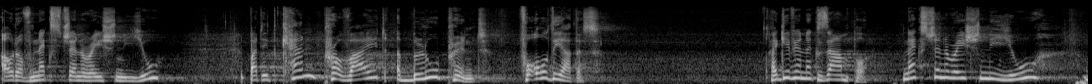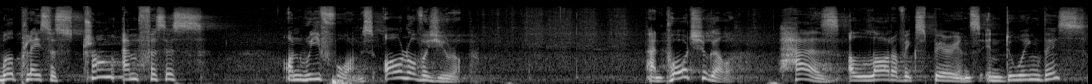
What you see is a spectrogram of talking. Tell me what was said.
out of Next Generation EU, but it can provide a blueprint for all the others. I give you an example. Next Generation EU will place a strong emphasis on reforms all over Europe. And Portugal has a lot of experience in doing this,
